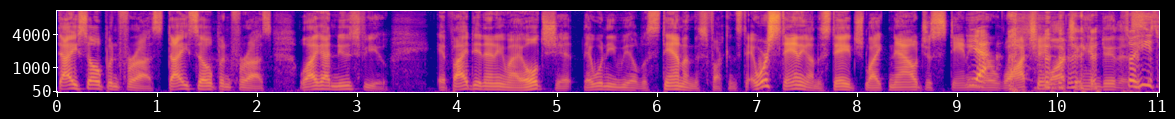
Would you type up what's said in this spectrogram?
dice open for us. Dice open for us. Well, I got news for you. If I did any of my old shit, they wouldn't even be able to stand on this fucking stage. We're standing on the stage, like now, just standing Yeah. there watching. watching him do this. So he's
